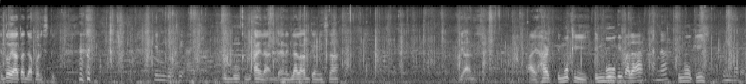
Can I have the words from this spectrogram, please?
Ito yata Japanese to. Imbuki Island. Imbuki Island. Dahil naglalakad kami sa... Yan. I heart Imuki. Imbuki pala. Ano? Imuki. Imbuki.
